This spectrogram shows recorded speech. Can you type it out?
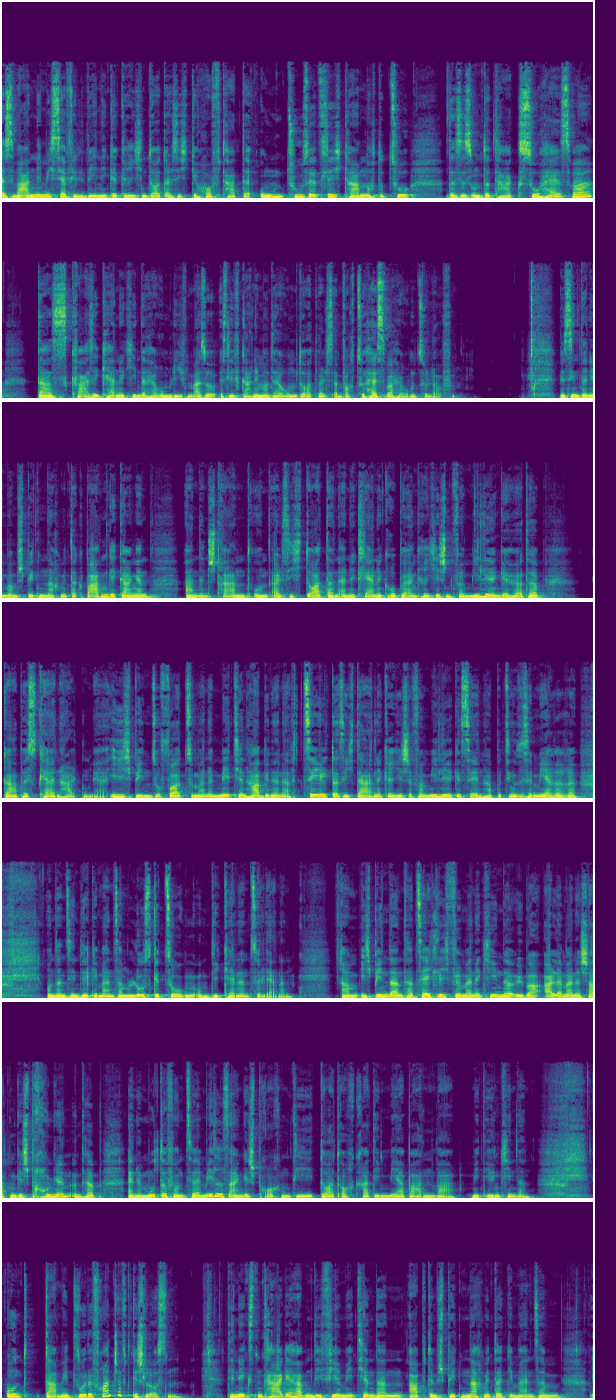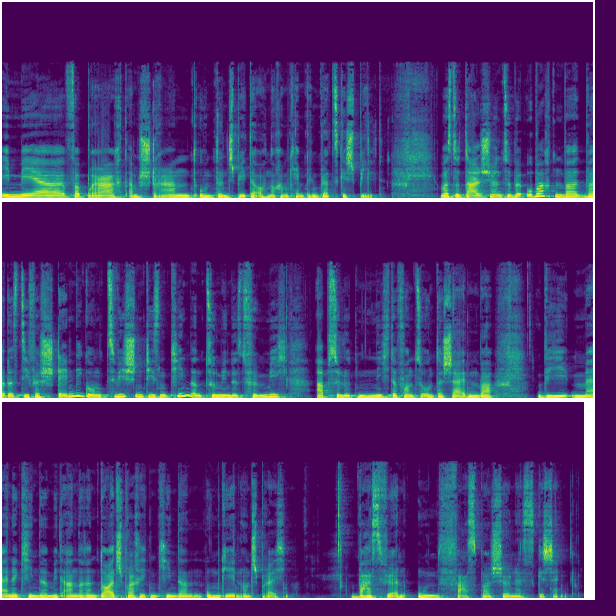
Es waren nämlich sehr viel weniger Griechen dort, als ich gehofft hatte. Und zusätzlich kam noch dazu, dass es unter Tag so heiß war, dass quasi keine Kinder herumliefen. Also es lief gar niemand herum dort, weil es einfach zu heiß war, herumzulaufen. Wir sind dann immer am späten Nachmittag baden gegangen an den Strand und als ich dort dann eine kleine Gruppe an griechischen Familien gehört habe, gab es kein Halten mehr. Ich bin sofort zu meinem Mädchen, habe ihnen erzählt, dass ich da eine griechische Familie gesehen habe, beziehungsweise mehrere. Und dann sind wir gemeinsam losgezogen, um die kennenzulernen. Ähm, ich bin dann tatsächlich für meine Kinder über alle meine Schatten gesprungen und habe eine Mutter von zwei Mädels angesprochen, die dort auch gerade im Meer baden war mit ihren Kindern. Und damit wurde Freundschaft geschlossen. Die nächsten Tage haben die vier Mädchen dann ab dem späten Nachmittag gemeinsam im Meer verbracht, am Strand und dann später auch noch am Campingplatz gespielt. Was total schön zu beobachten war, war, dass die Verständigung zwischen diesen Kindern, zumindest für mich, absolut nicht davon zu unterscheiden war, wie meine Kinder mit anderen deutschsprachigen Kindern umgehen und sprechen. Was für ein unfassbar schönes Geschenk.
